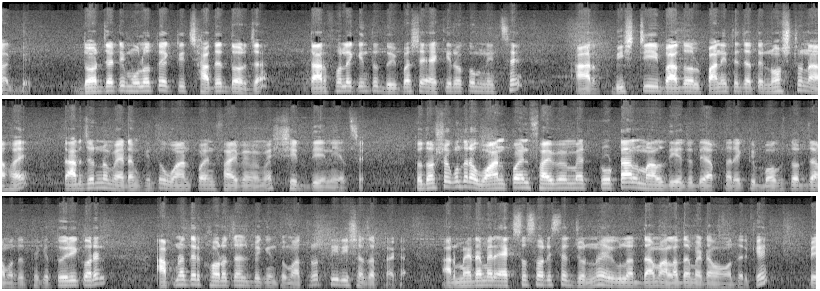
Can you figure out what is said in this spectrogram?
লাগবে। দরজাটি মূলত একটি ছাদের দরজা, তার ফলে কিন্তু দুই পাশে একই রকম নিচ্ছে। আর বৃষ্টি, বাদল, পানিতে যাতে নষ্ট না হয়, তার জন্য ম্যাডাম কিন্তু ওয়ান পয়েন্ট ফাইভ এম এর শিট দিয়ে নিয়েছে। তো দর্শক বন্ধুরা, ওয়ান পয়েন্ট ফাইভ এম এর টোটাল মাল দিয়ে যদি আপনারা একটি বক্স দরজা আমাদের থেকে তৈরি করেন, আপনাদের খরচ আসবে কিন্তু মাত্র তিরিশ হাজার টাকা। আর ম্যাডামের অ্যাক্সেসরিজের জন্য এগুলোর দাম আলাদা ম্যাডাম আমাদেরকে পে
